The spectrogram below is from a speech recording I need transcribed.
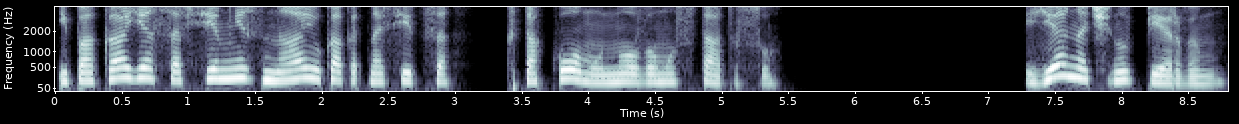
И пока я совсем не знаю, как относиться к такому новому статусу. Я начну первым.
